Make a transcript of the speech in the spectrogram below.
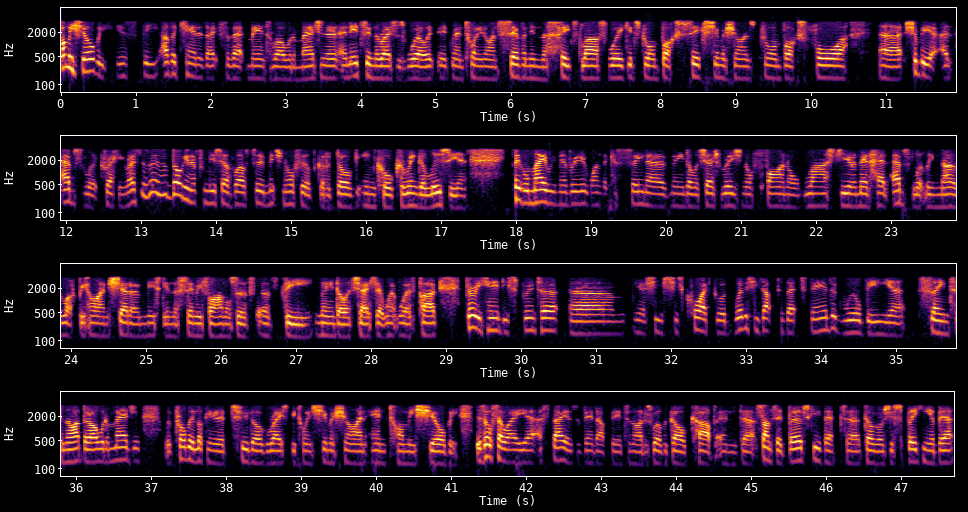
Tommy Shelby is the other candidate for that mantle, I would imagine, and it's in the race as well. It, it ran 29.7 in the heats last week. It's drawn box six. Shimmershine's drawn box four. Uh, should be a, an absolute cracking race. There's, there's, a dog in it from New South Wales too. Mitch Norfield's got a dog in called Coringa Lucy, and people may remember he won the Casino Million Dollar Chase Regional Final last year, and then had absolutely no luck behind Shadow Mist in the semi-finals of, of the Million Dollar Chase at Wentworth Park. Very handy sprinter. Um, yeah, she, she's quite good. Whether she's up to that standard will be uh, seen tonight, but I would imagine we're probably looking at a two-dog race between Shimmershine and Tommy Shelby. There's also a, uh, a stayers event up there tonight as well, the Gold Cup and uh, Sunset Burbsky, that uh, dog I was just speaking about.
